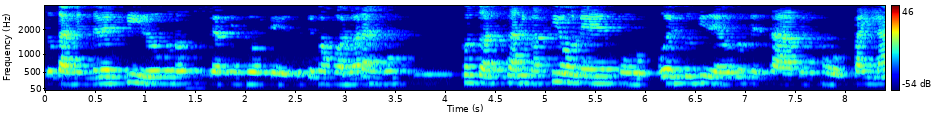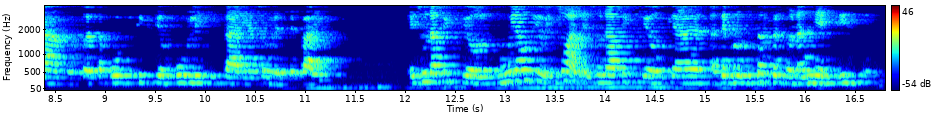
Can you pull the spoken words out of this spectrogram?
totalmente vestido, uno estoy haciendo que es este Juan Pablo Arango, con todas estas animaciones o, o, estos videos donde está pues como bailando, toda esta ficción publicitaria sobre este país. Es una ficción muy audiovisual, es una ficción que de pronto estas personas ni existen.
